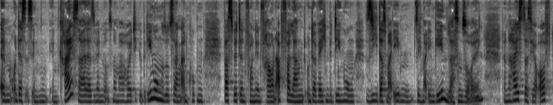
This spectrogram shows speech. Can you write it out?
ähm, und das ist im, im Kreissaal. Also wenn wir uns nochmal heutige Bedingungen sozusagen angucken, was wird denn von den Frauen abverlangt, unter welchen Bedingungen sie das mal eben sich mal eben gehen lassen sollen, dann heißt das ja oft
